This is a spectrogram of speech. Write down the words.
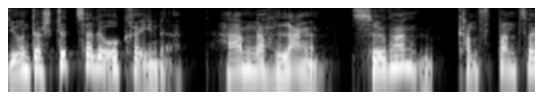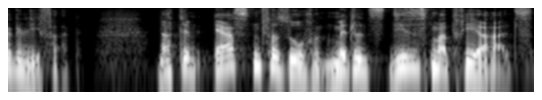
Die Unterstützer der Ukraine haben nach langem Zögern Kampfpanzer geliefert. Nach dem ersten Versuchen, mittels dieses Materials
